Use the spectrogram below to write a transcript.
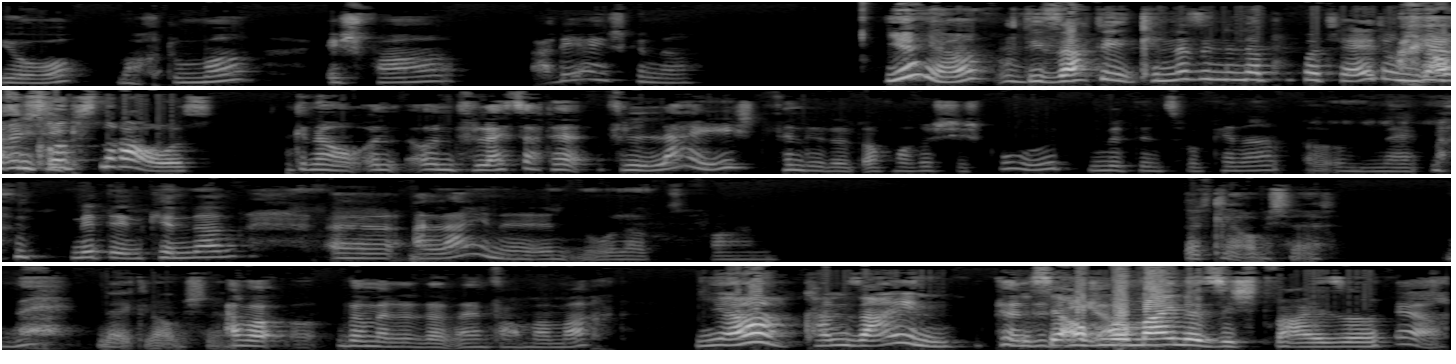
ja, mach du mal, ich fahr, war die eigentlich genau? Ja, ja. Mhm. Die sagt, die Kinder sind in der Pubertät und Ach ja, aus dem. Gröbsten raus. Genau, und, und vielleicht sagt er, vielleicht findet er das auch mal richtig gut, mit den zwei Kindern, äh, nee, mit den Kindern äh, alleine in den Urlaub zu fahren. Das glaube ich nicht. Ne? Nee, glaube ich nicht. Aber wenn man das dann einfach mal macht, Ja, kann sein. Ist ja auch nur auch- meine Sichtweise. ja.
